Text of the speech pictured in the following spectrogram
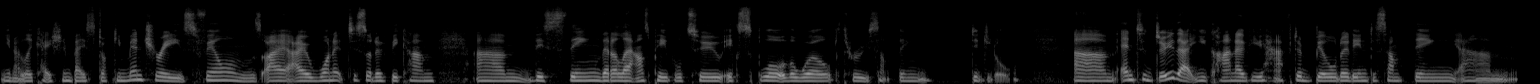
you know, location based documentaries, films. I, I want it to sort of become um, this thing that allows people to explore the world through something digital. Um, and to do that, you kind of you have to build it into something um,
